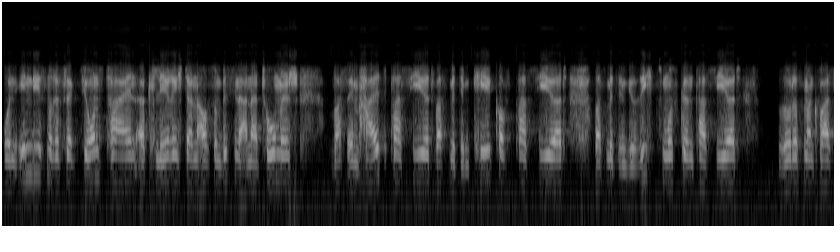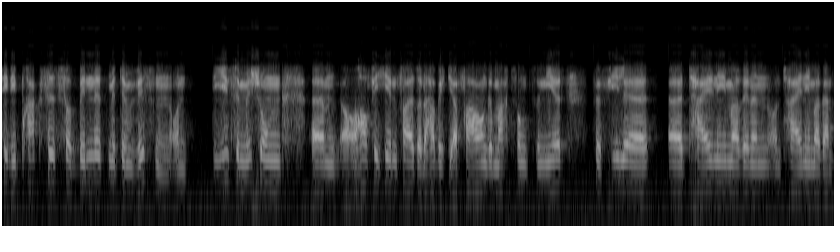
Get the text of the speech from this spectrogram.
Und in diesen Reflexionsteilen erkläre ich dann auch so ein bisschen anatomisch, was im Hals passiert, was mit dem Kehlkopf passiert, was mit den Gesichtsmuskeln passiert, so dass man quasi die Praxis verbindet mit dem Wissen. Und diese Mischung ähm, hoffe ich jedenfalls oder habe ich die Erfahrung gemacht, funktioniert für viele äh, Teilnehmerinnen und Teilnehmer ganz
